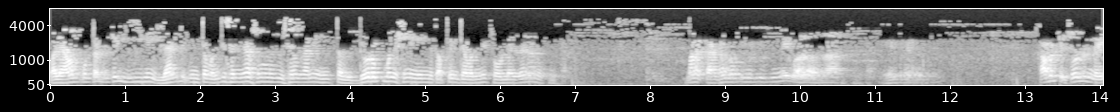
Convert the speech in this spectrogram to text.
వాళ్ళు ఏమనుకుంటారంటే ఈయన ఇలాంటి ఇంతమంది సన్యాసములను చూసాం కానీ ఇంత విదూరపు మనిషిని ఈయన్ని తప్ప ఇంకెవరిని చూడలేదని అనుకుంటారు. మన కంఠంలో చూపించింది వాళ్ళు అనుకుంటారు. ఏం ప్రయోజనం? కాబట్టి చూడండి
